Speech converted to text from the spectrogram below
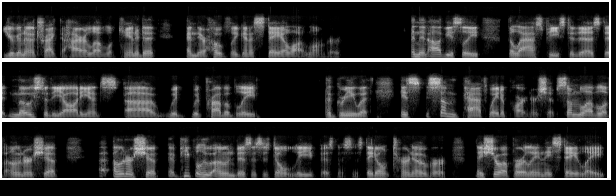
you're going to attract a higher level of candidate and they're hopefully going to stay a lot longer. And then obviously the last piece to this that most of the audience uh, would would probably agree with is some pathway to partnership, some level of ownership ownership uh, people who own businesses don't leave businesses. They don't turn over. They show up early and they stay late.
